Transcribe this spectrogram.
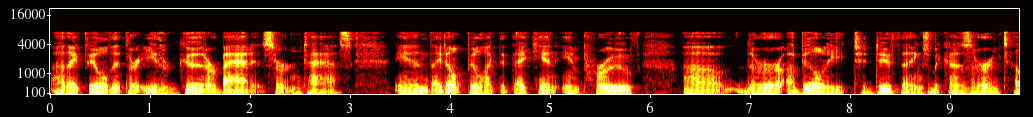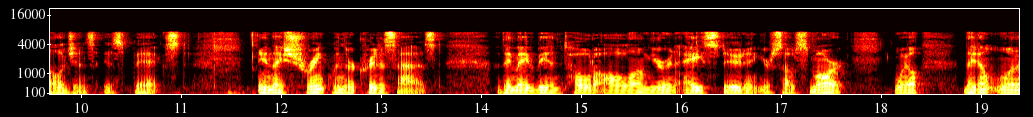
uh, they feel that they're either good or bad at certain tasks, and they don't feel like that they can improve uh, their ability to do things because their intelligence is fixed. And they shrink when they're criticized. They may have been told all along, you're an A student, you're so smart. Well, they don't want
